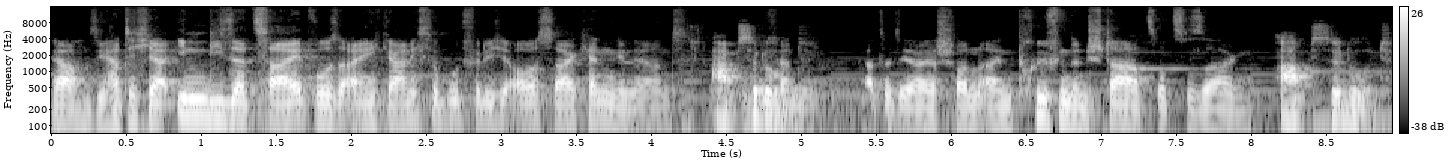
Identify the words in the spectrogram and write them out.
Ja, und sie hat dich ja in dieser Zeit, wo es eigentlich gar nicht so gut für dich aussah, kennengelernt. Absolut. Insofern hattet ihr ja schon einen prüfenden Start sozusagen. Absolut.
